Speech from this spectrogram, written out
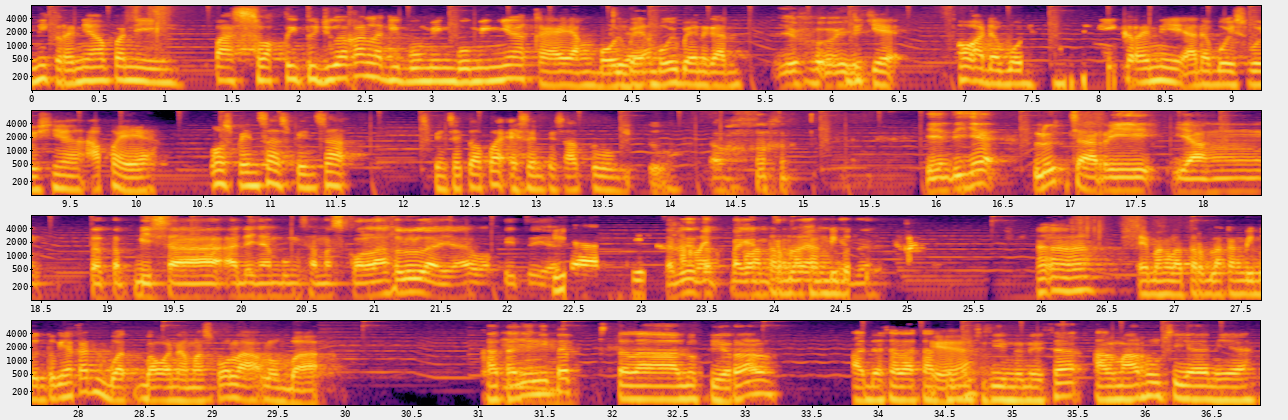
ini kerennya apa nih? Pas waktu itu juga kan lagi booming boomingnya kayak yang boy band boy band kan. Jadi Yoi. kayak oh ada boy ini keren nih ada boys boysnya apa ya? Oh Spensa Spensa Spensa itu apa? SMP 1 gitu. Oh. ya intinya lu cari yang tetap bisa ada nyambung sama sekolah lu lah ya waktu itu ya. Iya, Tapi tetap pengen latar belakang keren di gitu. Heeh, emang latar belakang dibentuknya kan buat bawa nama sekolah lomba Katanya Hmm. nih Pep, setelah lu viral, ada salah satu Iya. musisi Indonesia almarhum sih ya nih ya.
